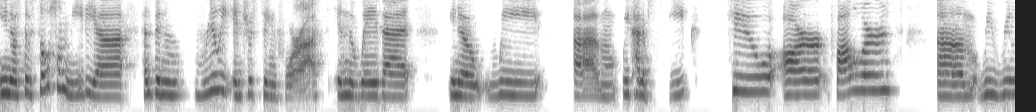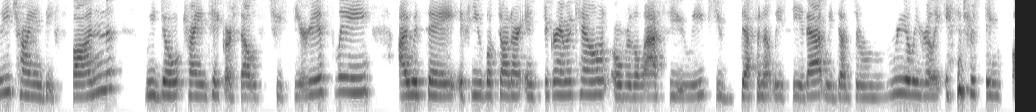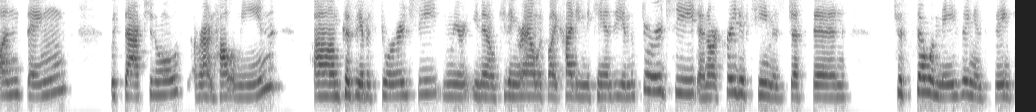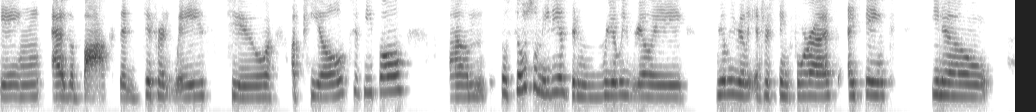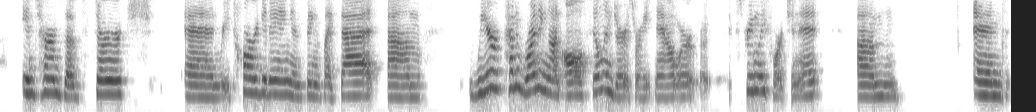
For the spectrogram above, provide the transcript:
you know, so social media has been really interesting for us in the way that you know we um, we kind of speak to our followers. Um, we really try and be fun. We don't try and take ourselves too seriously. I would say if you looked on our instagram account over the last few weeks you definitely see that. We've done some really really interesting fun things with Sactionals around halloween because um, we have a storage seat and we're you know kidding around with like hiding the candy in the storage seat. And our creative team has just been just so amazing and thinking out of the box and different ways to appeal to people. Um, so social media has been really really really really interesting for us. I think you know in terms of search and retargeting and things like that um, we're kind of running on all cylinders right now. We're uh, extremely fortunate. Um, and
